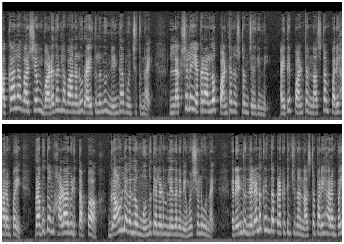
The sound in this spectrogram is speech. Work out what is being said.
అకాల వర్షం వడగండ్ల వానలు రైతులను నిండా ముంచుతున్నాయి. లక్షల ఎకరాల్లో పంట నష్టం జరిగింది. అయితే పంట నష్టం పరిహారంపై ప్రభుత్వం హడావిడి తప్ప గ్రౌండ్ లెవెల్లో ముందుకెళ్ళడం లేదనే విమర్శలు ఉన్నాయి. రెండు నెలల క్రింద ప్రకటించిన నష్టపరిహారంపై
